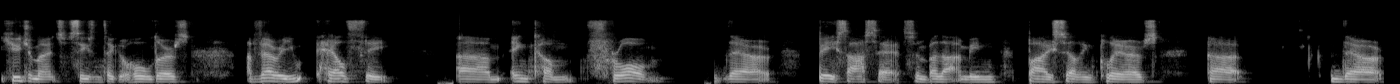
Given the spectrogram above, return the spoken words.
huge amounts of season ticket holders, a very healthy um, income from their base assets, and by that I mean by selling players, uh, their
